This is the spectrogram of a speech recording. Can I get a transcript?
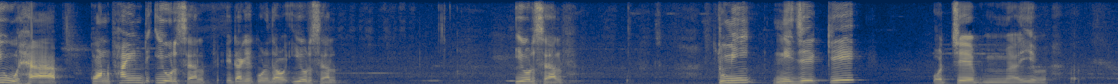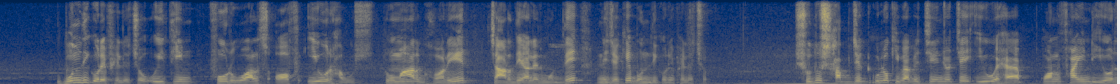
ইউ হ্যাভ কনফাইন্ড ইওর সেলফ এটাকে করে দাও ইওর সেলফ ইওর সেলফ তুমি নিজেকে হচ্ছে ইয়ে, বন্দি করে ফেলেছো within four walls of your house তোমার ঘরের চার দেয়ালের মধ্যে নিজেকে বন্দি করে ফেলেছো। শুধু সাবজেক্টগুলো কীভাবে চেঞ্জ হচ্ছে you have confined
